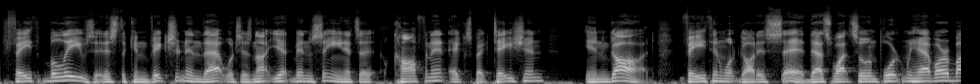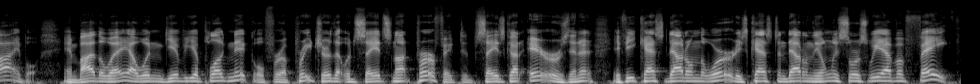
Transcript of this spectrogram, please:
Faith believes it. It's the conviction in that which has not yet been seen. It's a confident expectation in God, faith in what God has said. That's why it's so important we have our Bible. And by the way, I wouldn't give you a plug nickel for a preacher that would say it's not perfect, to say it's got errors in it. If he casts doubt on the Word, he's casting doubt on the only source we have of faith.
